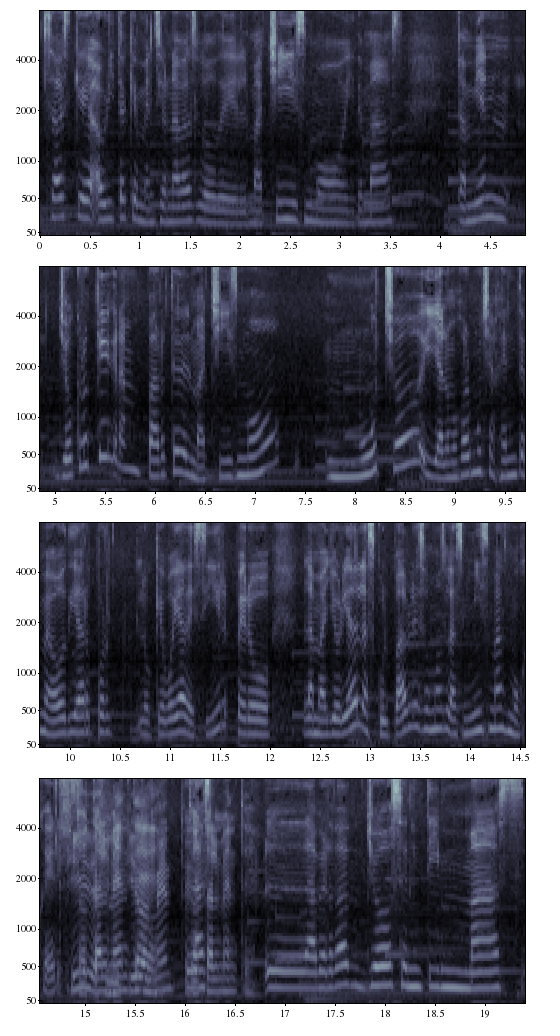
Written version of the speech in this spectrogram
sabes que ahorita que mencionabas lo del machismo y demás, también yo creo que gran parte del machismo mucho y a lo mejor mucha gente me va a odiar por lo que voy a decir, pero la mayoría de las culpables somos las mismas mujeres. Sí, totalmente. totalmente. La verdad, yo sentí más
